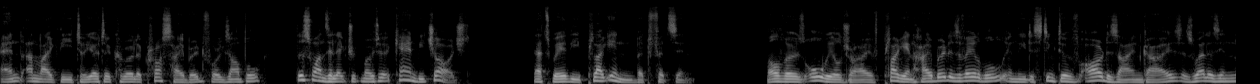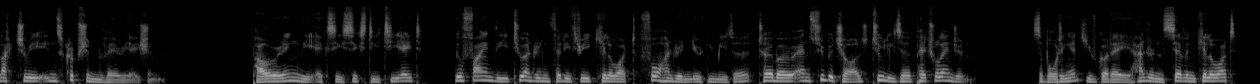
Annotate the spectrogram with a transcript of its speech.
and unlike the Toyota Corolla Cross hybrid, for example, this one's electric motor can be charged. That's where the plug-in bit fits in. Volvo's all-wheel drive plug-in hybrid is available in the distinctive R design guise as well as in luxury inscription variation. Powering the XC60 T8, you'll find the 233 kilowatt 400 Newton meter turbo and supercharged 2 liter petrol engine. Supporting it, you've got a 107 kilowatt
